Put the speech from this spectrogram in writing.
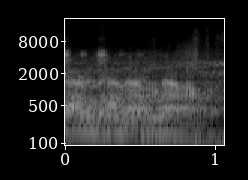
Only now.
